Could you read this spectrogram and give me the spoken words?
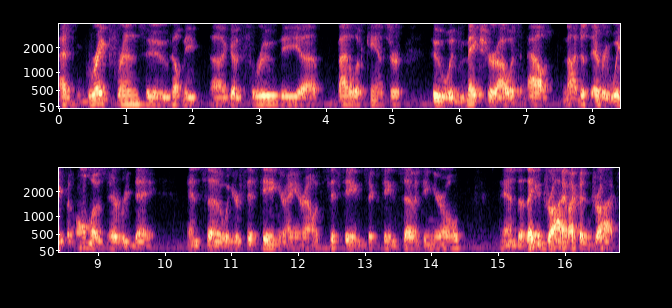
I had some great friends who helped me uh, go through the uh, battle of cancer, who would make sure I was out not just every week, but almost every day. And so when you're 15, you're hanging around with 15, 16, 17 year olds, and uh, they could drive. I couldn't drive.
